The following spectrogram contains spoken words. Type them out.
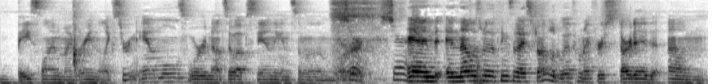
baseline of my brain that like certain animals were not so upstanding and some of them were. Sure, sure. And and that was one of the things that I struggled with when I first started um,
